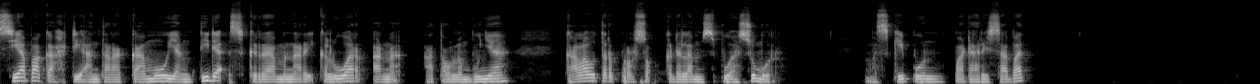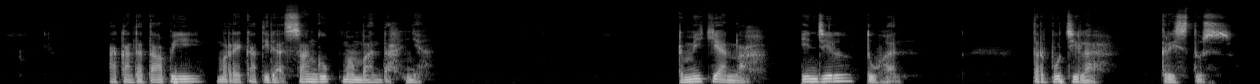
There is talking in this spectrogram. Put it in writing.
Siapakah di antara kamu yang tidak segera menarik keluar anak atau lembunya kalau terperosok ke dalam sebuah sumur, meskipun pada hari Sabat? Akan tetapi, mereka tidak sanggup membantahnya. Demikianlah Injil Tuhan. Terpujilah Kristus.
